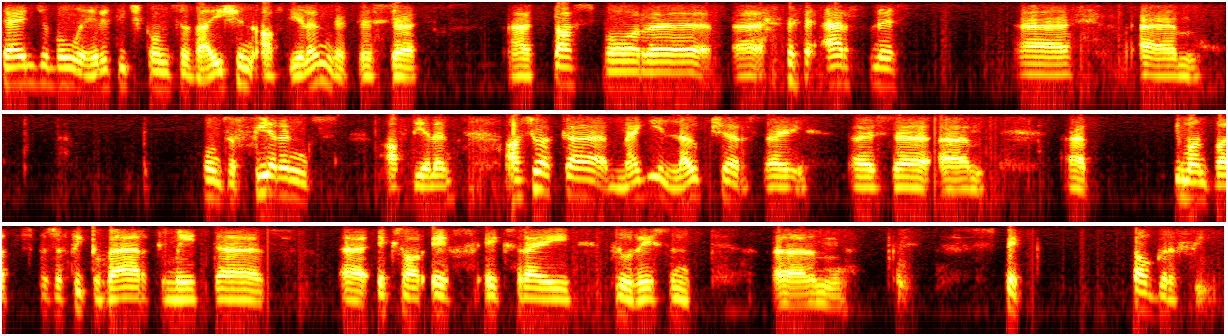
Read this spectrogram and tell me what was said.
Tangible Heritage Conservation afdeling. Dit is 'n uh, uh tasbare uh erfenis uh um konserveringsafdeling asook uh Maggie Loucher sy is 'n uh, um uh iemand wat spesifiek werk met uh uh XRF X-ray fluorescent um spectrography.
